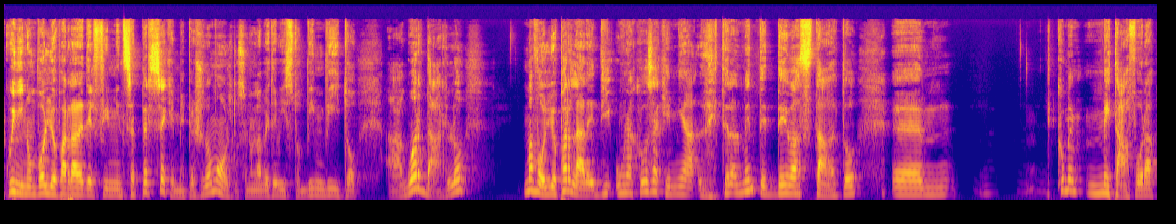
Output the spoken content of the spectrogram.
quindi non voglio parlare del film in sé per sé, che mi è piaciuto molto, se non l'avete visto vi invito a guardarlo, ma voglio parlare di una cosa che mi ha letteralmente devastato ehm, come metafora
